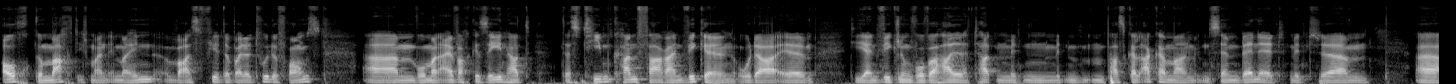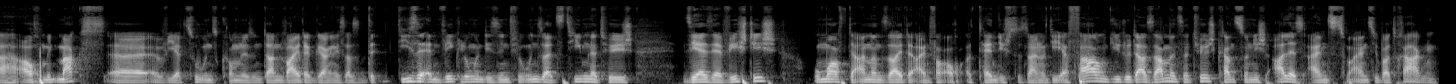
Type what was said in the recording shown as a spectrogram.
auch gemacht. Ich meine, immerhin war es Vierter bei der Tour de France, ähm, wo man einfach gesehen hat, das Team kann Fahrer entwickeln oder ähm, die Entwicklung, wo wir halt hatten mit, mit einem Pascal Ackermann, mit Sam Bennett, mit ähm, äh, auch mit Max, äh, wie er zu uns gekommen ist und dann weitergegangen ist. Also diese Entwicklungen, die sind für uns als Team natürlich sehr, sehr wichtig, um auf der anderen Seite einfach auch authentisch zu sein. Und die Erfahrung, die du da sammelst, natürlich kannst du nicht alles eins zu eins übertragen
